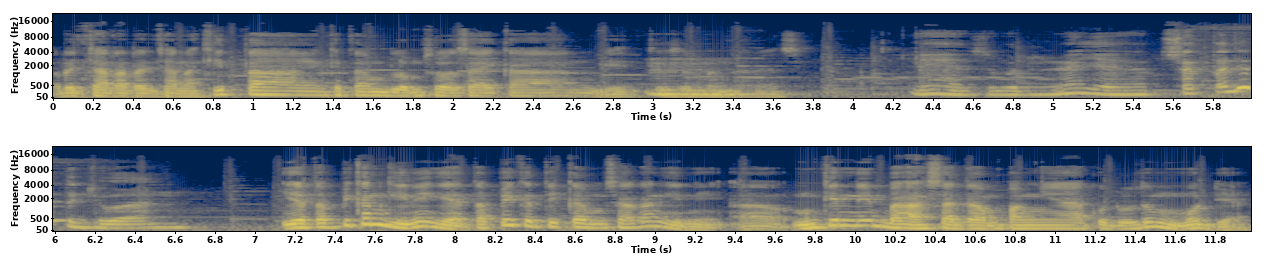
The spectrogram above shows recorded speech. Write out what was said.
rencana-rencana kita yang kita belum selesaikan gitu Hmm. sebenarnya sih. Iya sebenarnya ya set aja tujuan. Ya tapi kan gini ya, tapi ketika misalkan gini, eh, mungkin nih bahasa gampangnya aku dulu tuh mood ya.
